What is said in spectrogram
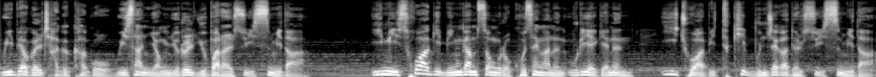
위벽을 자극하고 위산 역류를 유발할 수 있습니다. 이미 소화기 민감성으로 고생하는 우리에게는 이 조합이 특히 문제가 될 수 있습니다.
